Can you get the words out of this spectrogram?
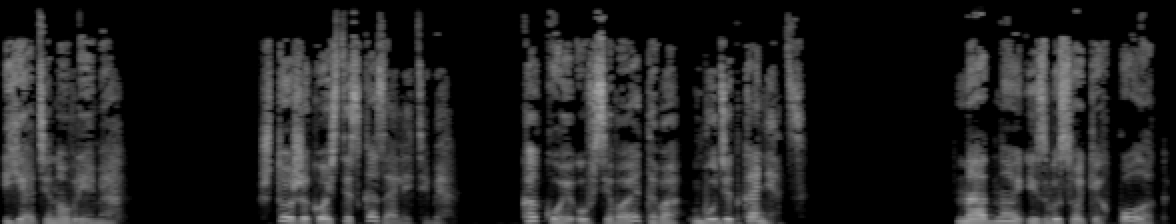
Я тяну время. Что же кости сказали тебе? Какой у всего этого будет конец? На одной из высоких полок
